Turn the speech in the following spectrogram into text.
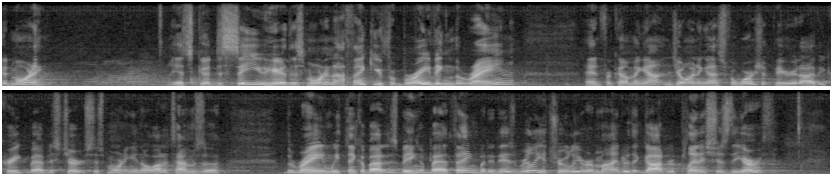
Good morning. It's good to see you here this morning. I thank you for braving the rain and for coming out and joining us for worship here at Ivy Creek Baptist Church this morning. You know, a lot of times uh, the rain, we think about it as being a bad thing, but it is really a truly a reminder that God replenishes the earth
